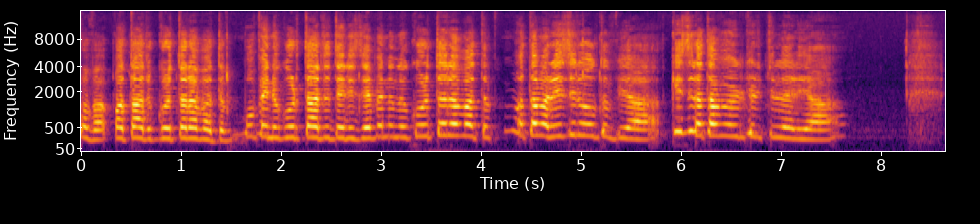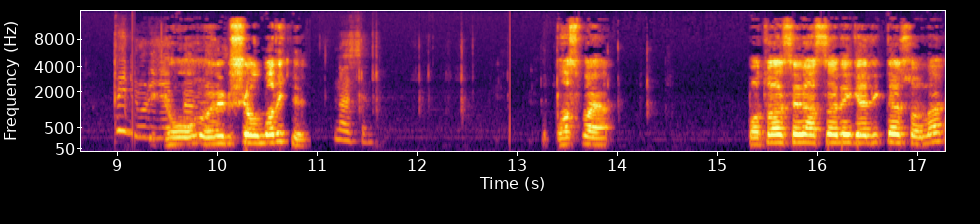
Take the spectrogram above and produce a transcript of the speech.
Baba Batuhan'ı kurtaramadım. Bu beni kurtardı denize. Ben onu kurtaramadım. Adama rezil oldum ya. Kesin adamı öldürdüler ya. Beni vuracak Yo öyle bir şey olmadı ki. Nasıl? Basma ya. Batuhan seni hastaneye geldikten sonra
